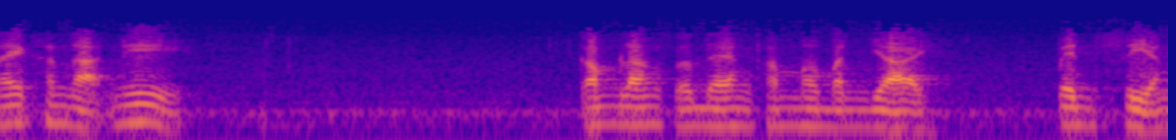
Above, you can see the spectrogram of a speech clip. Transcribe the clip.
ในขณะนี้กำลังแสดงธรรมบรรยายเป็นเสียง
